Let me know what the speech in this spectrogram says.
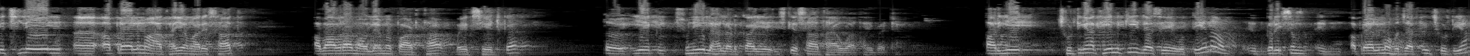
पिछले अप्रैल में आता ये हमारे साथ। अबावरा मोहल्ले में पाठ था, एक सेठ का। तो ये एक सुनील है लड़का, ये इसके साथ आया हुआ था, ये बैठा। और ये छुट्टियाँ थी इनकी, जैसे होती है ना, ग्रीष्म, अप्रैल में हो जाती छुट्टियाँ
